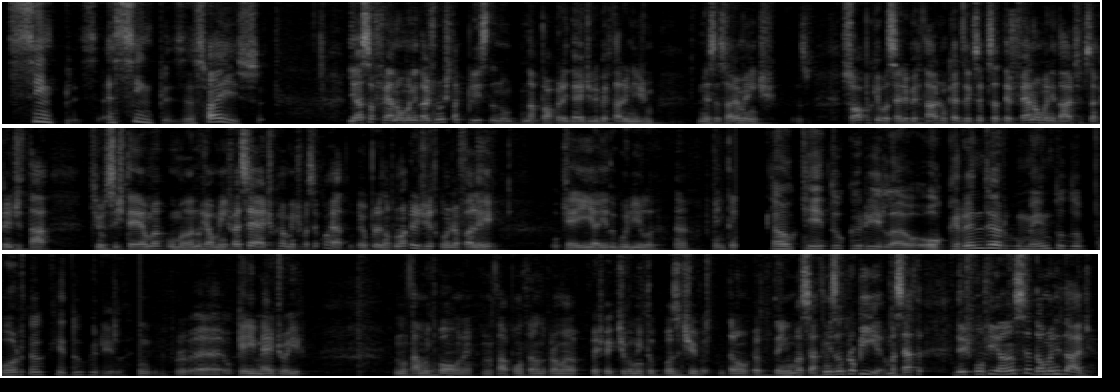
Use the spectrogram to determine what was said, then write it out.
Simples, é simples, é só isso. E essa fé na humanidade não está implícita na própria ideia de libertarianismo, necessariamente. Só porque você é libertário não quer dizer que você precisa ter fé na humanidade, você precisa acreditar que o sistema humano realmente vai ser eticamente vai ser correto. Eu, por exemplo, não acredito, como eu já falei, o QI aí do gorila, né? É o QI do gorila. O grande argumento do Porto é o QI do gorila. é, o QI médio aí, não tá muito bom, né? Não tá apontando pra uma perspectiva muito positiva. Então eu tenho uma certa misantropia, uma certa desconfiança da humanidade.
